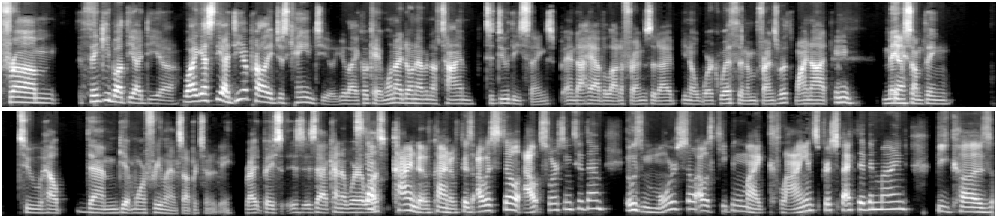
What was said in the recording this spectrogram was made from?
from thinking about the idea well i guess the idea probably just came to you you're like okay one i don't have enough time to do these things and i have a lot of friends that i you know work with and i'm friends with why not mm-hmm. make yeah. something to help them get more freelance opportunity right base is, is that kind of where it was kind of kind of because i was still outsourcing to them it was more so i was keeping my clients perspective in mind because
